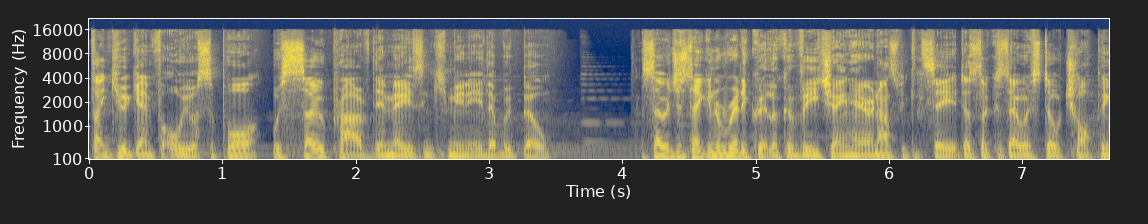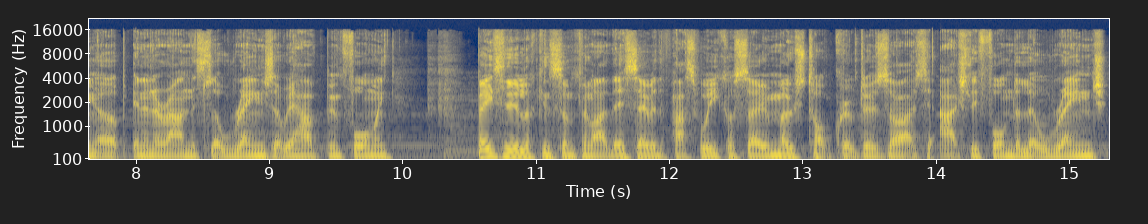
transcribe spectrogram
Thank you again for all your support. We're so proud of the amazing community that we've built. So we're just taking a really quick look at VeChain here and as we can see, it does look as though we're still chopping it up in and around this little range that we have been forming. Basically looking something like this over the past week or so, most top cryptos have actually formed a little range.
